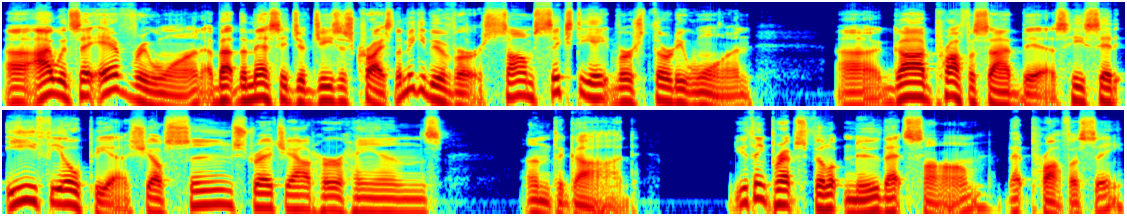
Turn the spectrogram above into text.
uh, I would say everyone, about the message of Jesus Christ. Let me give you a verse Psalm 68, verse 31. Uh, God prophesied this. He said, Ethiopia shall soon stretch out her hands unto God. Do you think perhaps Philip knew that psalm, that prophecy,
